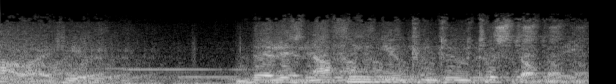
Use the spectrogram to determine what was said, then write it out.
Power here. There is nothing you can do to stop me.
